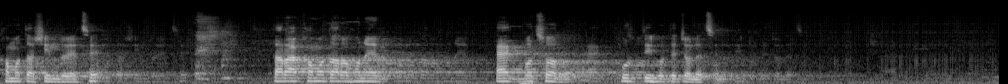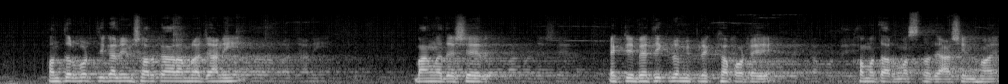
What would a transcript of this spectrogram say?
ক্ষমতাসীন রয়েছে। তারা ক্ষমতারোহণের এক বছর পূর্তি হতে চলেছে। অন্তর্বর্তীকালীন সরকার, আমরা জানি বাংলাদেশের একটি ব্যতিক্রমী প্রেক্ষাপটে ক্ষমতার মসনদে আসীন হয়।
